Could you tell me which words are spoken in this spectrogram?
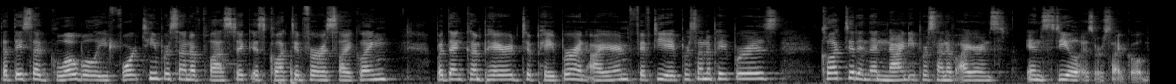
that they said globally 14% of plastic is collected for recycling, but then compared to paper and iron, 58% of paper is collected, and then 90% of iron and steel is recycled.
